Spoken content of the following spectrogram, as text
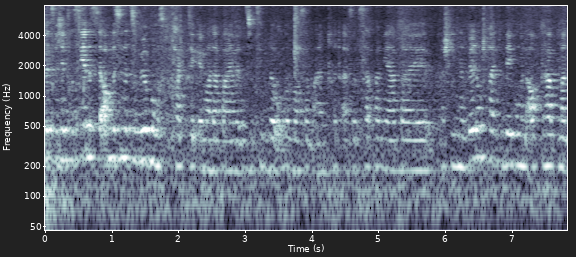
würde mich interessieren, das ist ja auch ein bisschen eine Zermürbungstaktik immer dabei, wenn zu ziviler Ungehorsam eintritt. Also das hat man ja bei verschiedenen Bildungsstreikbewegungen auch gehabt. Man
